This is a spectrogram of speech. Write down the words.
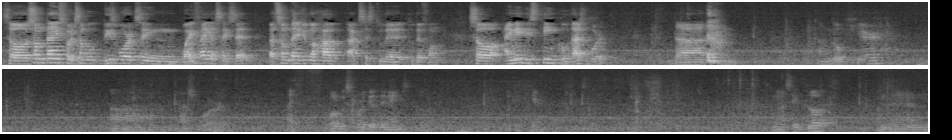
So sometimes, for example, this works in Wi-Fi, as I said, but sometimes you don't have access to the to the phone. So I made this thing called dashboard that can go here. Uh, dashboard. I always forget the names. so- Okay, here. I'm gonna say plot, and then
